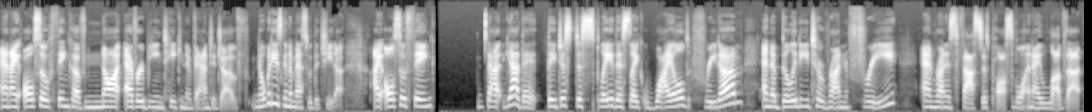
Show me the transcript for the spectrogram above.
And I also think of not ever being taken advantage of. Nobody's going to mess with the cheetah. I also think that yeah they they just display this like wild freedom and ability to run free and run as fast as possible and I love that.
